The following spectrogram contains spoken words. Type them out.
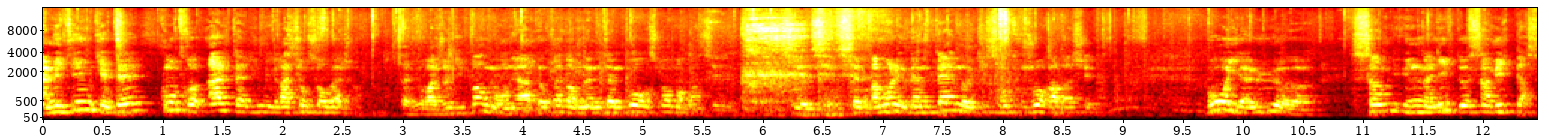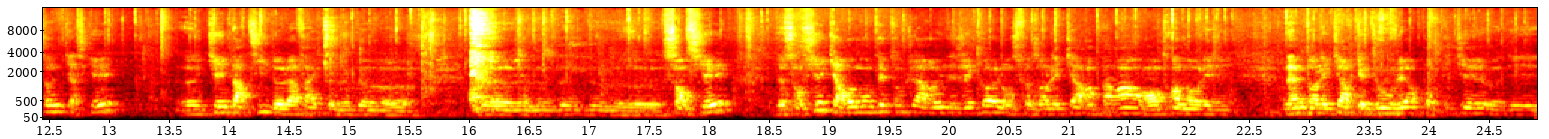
Un meeting qui était contre halte à l'immigration sauvage. Ça ne vous rajeunit pas, mais on est à peu près dans le même tempo en ce moment. Hein. C'est vraiment les mêmes thèmes qui sont toujours rabâchés. Bon, il y a eu euh, une manif de 5000 personnes casquées, euh, qui est partie de la fac de, de, de, Sancier, de qui a remonté toute la rue des écoles en se faisant l'écart un par un, en rentrant dans les, même dans les cars qui étaient ouverts pour piquer euh, des,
